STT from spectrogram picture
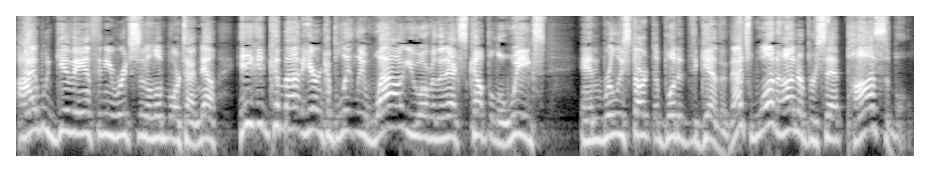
I would give Anthony Richardson a little more time. Now he could come out here and completely wow you over the next couple of weeks and really start to put it together. That's 100% possible.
